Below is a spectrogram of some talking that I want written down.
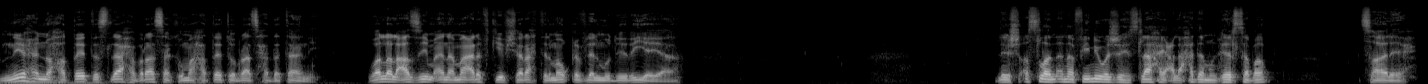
منيح إنه حطيت سلاح براسك وما حطيته براس حدا تاني. والله العظيم أنا ما أعرف كيف شرحت الموقف للمديرية يا. ليش أصلا أنا فيني وجه سلاحي على حدا من غير سبب؟ صالح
